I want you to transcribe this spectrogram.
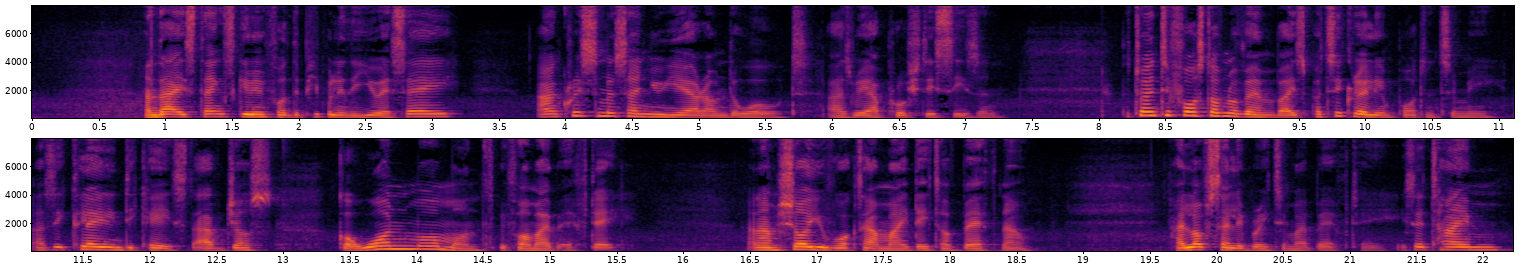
And that is thanksgiving for the people in the usa and christmas and new year around the world as we approach this season the 21st of November is particularly important to me as it clearly indicates that I've just got one more month before my birthday. And I'm sure you've worked out my date of birth now. I love celebrating my birthday. It's a time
